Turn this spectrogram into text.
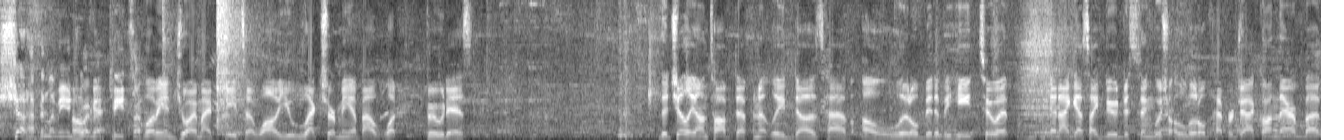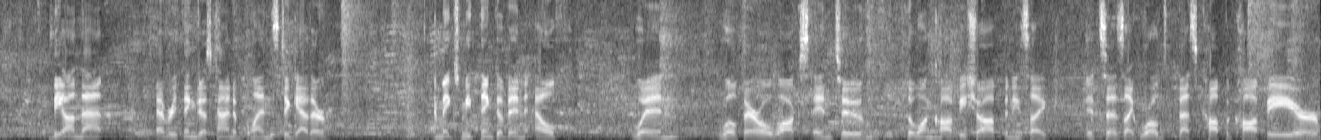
Shut up and let me enjoy my pizza. Let me enjoy my pizza while you lecture me about what food is. The chili on top definitely does have a little bit of a heat to it. And I guess I do distinguish a little pepper jack on there, but beyond that, everything just kind of blends together. It makes me think of an elf when Will Ferrell walks into the one coffee shop and he's like, it says like world's best cup of coffee or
